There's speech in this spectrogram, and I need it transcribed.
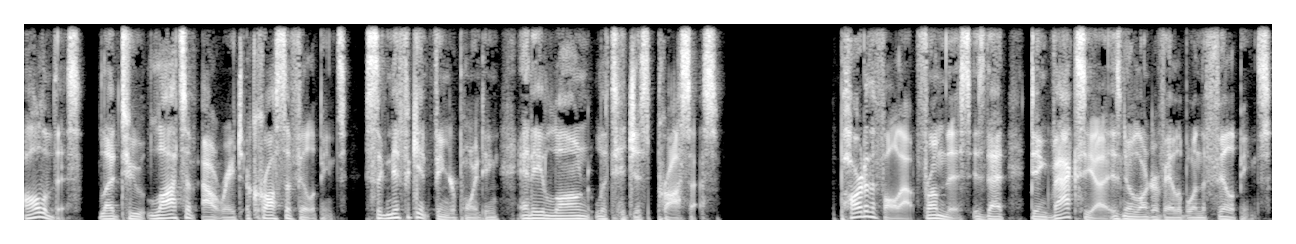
All of this led to lots of outrage across the Philippines, significant finger pointing, and a long litigious process. Part of the fallout from this is that Dengvaxia is no longer available in the Philippines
